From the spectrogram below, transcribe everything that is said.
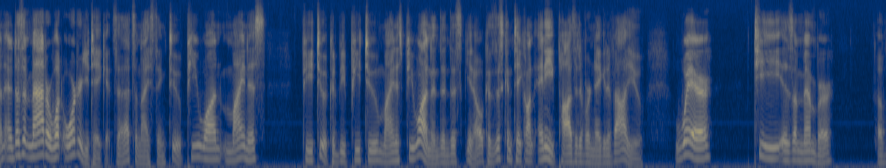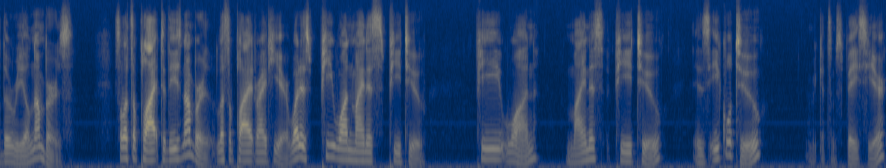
And it doesn't matter what order you take it. So that's a nice thing too. P1 minus P2. It could be P2 minus P1. And then this, you know, because this can take on any positive or negative value, where t is a member of the real numbers. So let's apply it to these numbers. Let's apply it right here. What is P1 minus P2? P1 minus P2 is equal to, let me get some space here.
